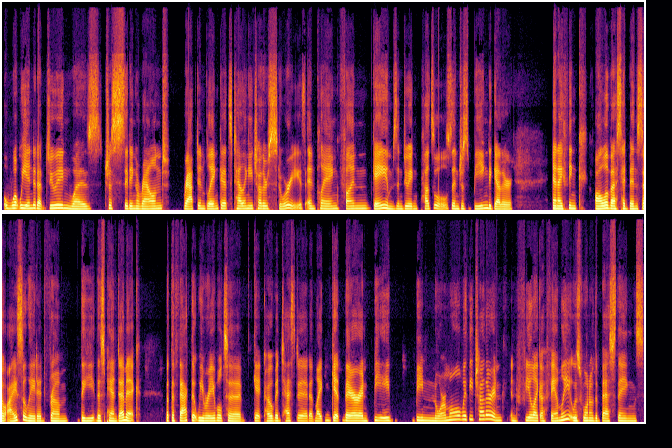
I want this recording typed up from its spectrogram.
what we ended up doing was just sitting around wrapped in blankets, telling each other stories and playing fun games and doing puzzles and just being together. And I think all of us had been so isolated from the this pandemic but the fact that we were able to get covid tested and like get there and be be normal with each other and and feel like a family it was one of the best things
